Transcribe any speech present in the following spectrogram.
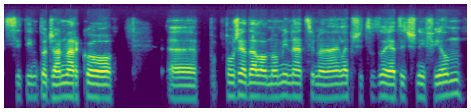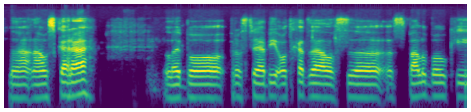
si týmto Gianmarco eh, požiadalo nomináciu na najlepší cudzojazyčný film na, na Oscara lebo proste, aby odchádzal z, z palubovky,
